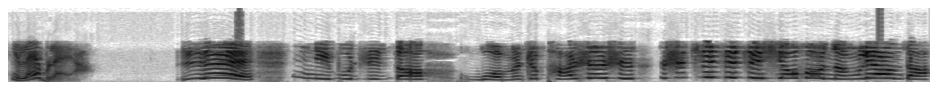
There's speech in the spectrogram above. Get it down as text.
你累不累呀？累，你不知道，我们这爬山是是最最最消耗能量的，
